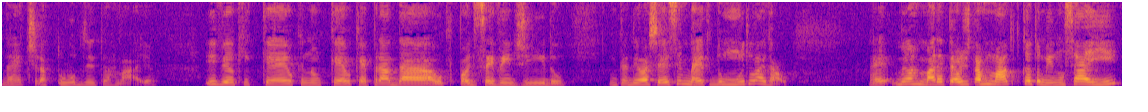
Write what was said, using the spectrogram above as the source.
né? Tira tudo dentro do armário e ver o que quer, o que não quer, o que é para dar, o que pode ser vendido. Entendeu? Achei esse método muito legal. É, meu armário até hoje está arrumado porque eu também não saí.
